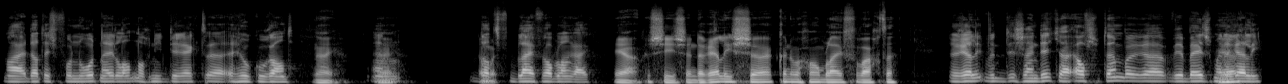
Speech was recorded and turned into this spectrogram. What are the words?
Maar dat is voor Noord-Nederland nog niet direct heel courant. Nee. En Nee. dat blijft wel belangrijk. Ja, precies. En de rallies kunnen we gewoon blijven verwachten. De rally, we zijn dit jaar 11 september weer bezig met Ja. de rally.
